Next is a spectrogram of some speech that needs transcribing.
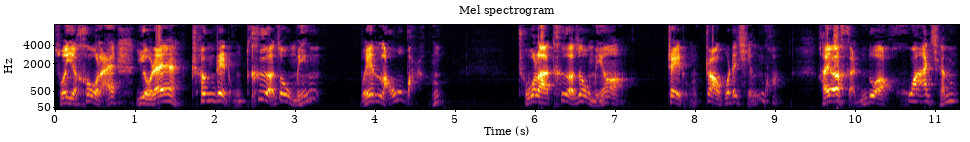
所以后来有人称这种特奏名为“老榜”，除了特奏明这种照顾的情况，还有很多花钱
